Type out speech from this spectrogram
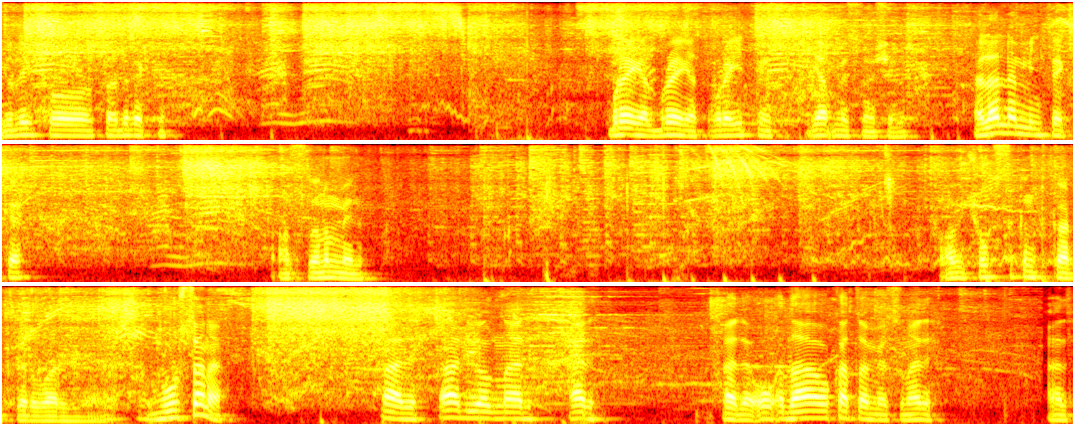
Glykos hadi bekle. Buraya gel buraya gel. Oraya gitmiyorsun. Yapmıyorsun o şeyleri. Helal lan Mini Pekka. Aslanım benim. Abi çok sıkıntı kartları var ya. Vursana. Hadi. Hadi yoluna hadi. Hadi. Hadi. O, daha ok atamıyorsun hadi. Hadi.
